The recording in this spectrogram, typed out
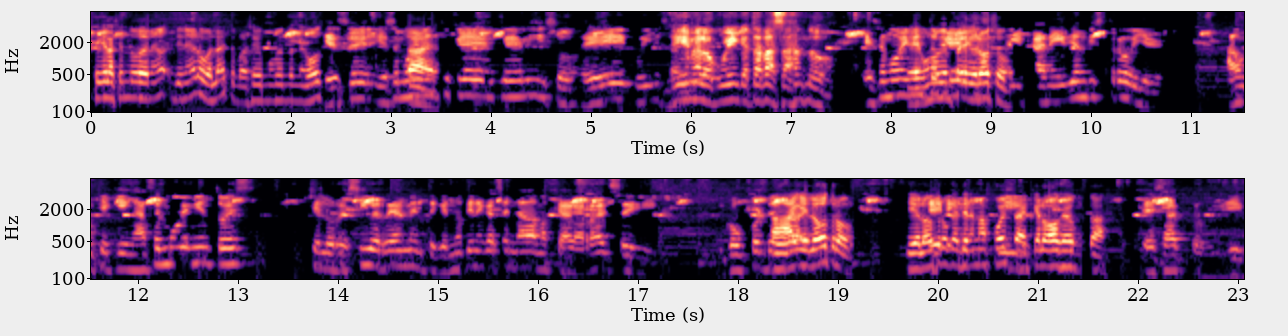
seguir haciendo dine- dinero, ¿verdad? Y se pueda seguir moviendo el Y negocio. ese, y ese movimiento que, que él hizo, eh, Queen, ¿sabes? Dímelo, Queen, ¿qué está pasando? ese movimiento uno bien que peligroso. el Canadian Destroyer, aunque quien hace el movimiento es que lo recibe realmente, que él no tiene que hacer nada más que agarrarse y go for the Ah, y el otro, y el otro Eh, que tiene más fuerza y- es que lo va a ejecutar. Exacto. y-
